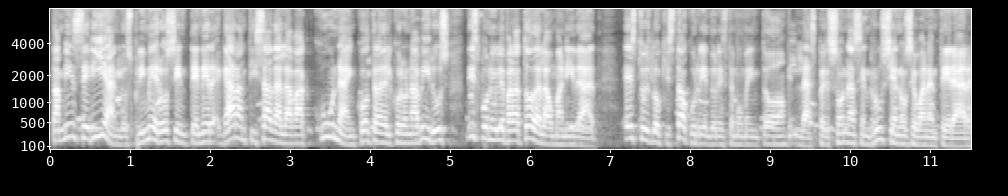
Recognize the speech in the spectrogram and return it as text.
también serían los primeros en tener garantizada la vacuna en contra del coronavirus disponible para toda la humanidad. Esto es lo que está ocurriendo en este momento. Las personas en Rusia no se van a enterar.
